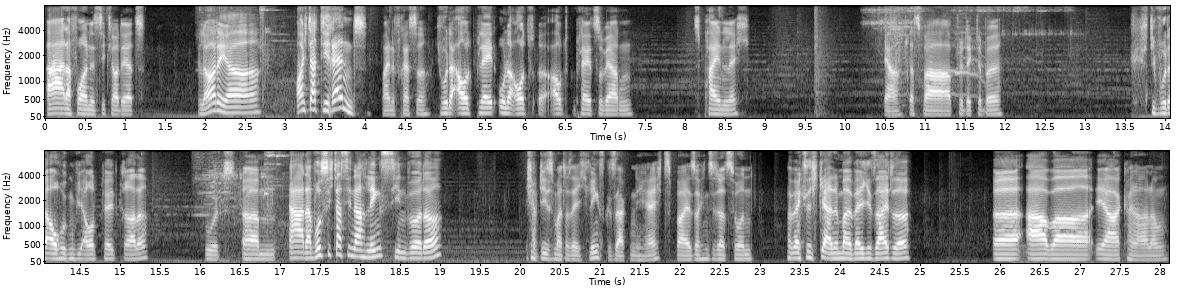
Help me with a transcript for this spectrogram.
Ah, da vorne ist die Claudette. Claudia! Oh, ich dachte, die rennt! Meine Fresse. Ich wurde outplayed, ohne out, äh, outgeplayed zu werden. ist peinlich. Ja, das war predictable. Die wurde auch irgendwie outplayed gerade. Gut. Ähm, ah, da wusste ich, dass sie nach links ziehen würde. Ich habe dieses Mal tatsächlich links gesagt und nicht rechts. Bei solchen Situationen verwechsel ich gerne mal welche Seite. Äh, aber ja, keine Ahnung.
